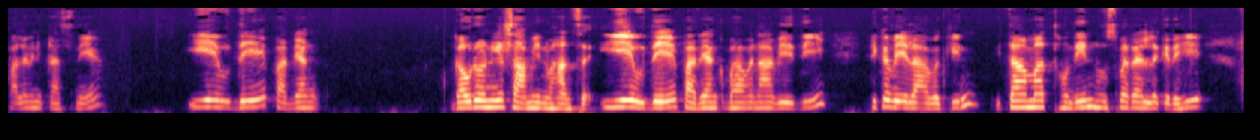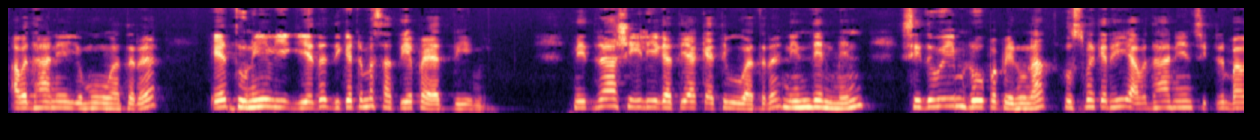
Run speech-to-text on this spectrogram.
පළවෙනි ප්‍රශ්නය ඊයේ උදේ පරයන් ගෞරවනීය සාමීන් වහන්ස ඊයේ උදේ පරයන්ක භාවනාවේදී ටික වේලාවකින් ඊටමත් හොඳින් හුස්ම රැල්ල කෙරෙහි අවධානය යොමු අතර එය තුනී වී ගියද දිගටම සතිය පැවැත්වීමි. නිද්‍රාශීලී ගතියක් ඇති වූ අතර නින්දෙන් මෙන් සිදුවීම් රූප පෙනුනත් හුස්ම කෙරෙහි අවධානයෙන් සිටින බව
